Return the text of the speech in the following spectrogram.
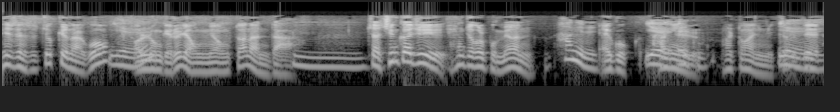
회사에서 쫓겨나고 예. 언론계를 영영 떠난다. 음. 자 지금까지 행적을 보면 항일. 애국 예, 항일 애국. 활동 아닙니까? 예. 근데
